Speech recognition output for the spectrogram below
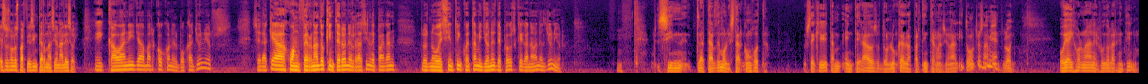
Esos son los partidos internacionales hoy. Y Cavani ya marcó con el Boca Juniors. ¿Será que a Juan Fernando Quintero en el Racing le pagan los 950 millones de pesos que ganaba en el Junior? sin tratar de molestar con J. Usted que vive tan enterado, don Lucas, de la parte internacional, y todos otros también, lógico. Hoy hay jornada en el fútbol argentino.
